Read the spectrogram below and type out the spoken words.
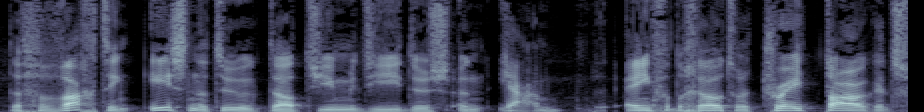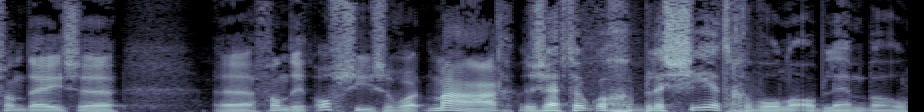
De verwachting is natuurlijk dat Jimmy G dus een, ja, een van de grotere trade targets van deze uh, van dit offseason wordt. Maar... Dus hij heeft ook al geblesseerd gewonnen op Lambo.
